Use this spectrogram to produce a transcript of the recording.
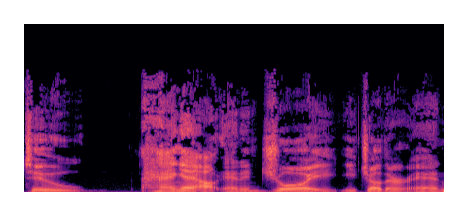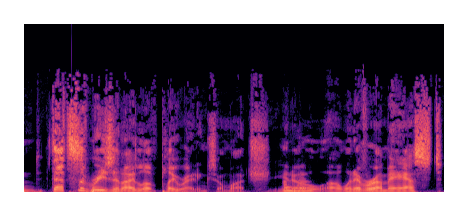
to hang out and enjoy each other. And that's the reason I love playwriting so much. You uh-huh. know, uh, whenever I'm asked,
